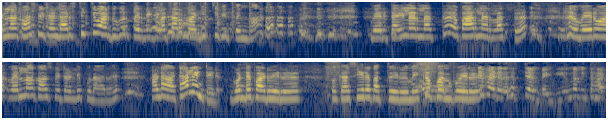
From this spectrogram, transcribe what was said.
ಎಲ್ಲ ಕೊರ್ಪೇರ ಹಾಸ್ಪಿಟಲ್ ಡಾರ್ ಸ್ಟಿಚ್ ಮಾಡ್ದು ಕೊಡ್ತಾರೆ. ನಿಂಗೆಲ್ಲ ಚರ್ಮ ಗಿಚ್ಚಿದಿತ್ತಂದ ಮೇರೆ ಟೈಲರ್ ಲತ್ ಪಾರ್ಲರ್ ಲತ್ ಮೇರು ವೆಲ್ಲೋಕ್ ಹಾಸ್ಪಿಟಲ್ ಅಡ ಟ್ಯಾಲೆಂಟೆಡ್ ಗೊಂಡೆ ಪಾಡುವೇರು. ಬೊಕ ಸೀರೆ ಪತ್ತುವೇರು ಮೇಕಪ್ ಮನ್ಪುವೇರು ಹಠ ಮಾಡ್ಯಾರ ಸತ್ಯ ಉಂಟು ಹಿಂಗೆ ಇರ್ನ ಮಿತ್ತ ಹಠ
